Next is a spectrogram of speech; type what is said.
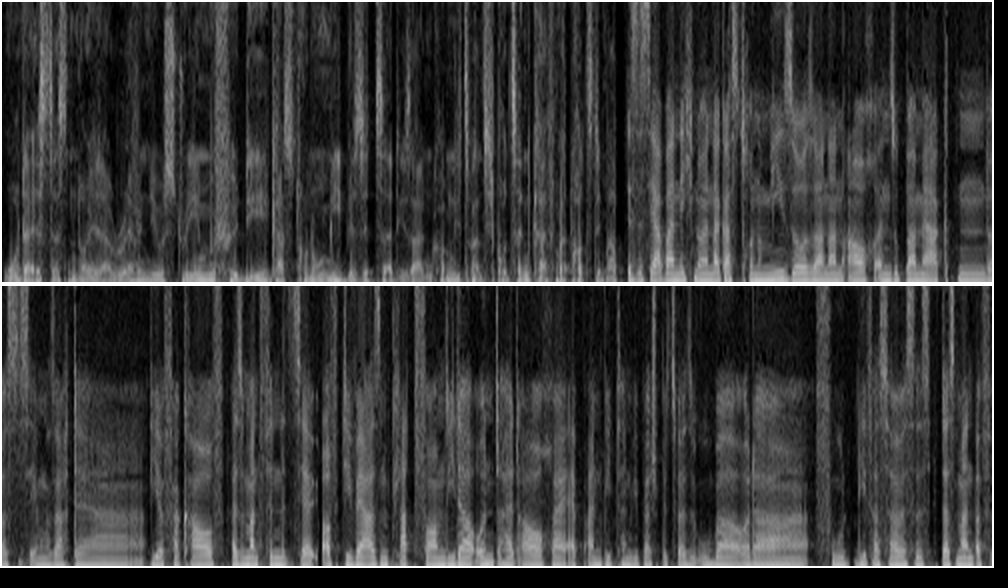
Oder ist das ein neuer Revenue-Stream für die Gastronomiebesitzer, die sagen, komm, die 20 Prozent greifen wir trotzdem ab? Es ist ja aber nicht nur in der Gastronomie so, sondern auch in Supermärkten. Du hast es eben gesagt, der Bierverkauf. Also man findet es ja auf diversen Plattformen wieder und halt auch bei App-Anbietern wie beispielsweise Uber oder Food-Lieferservices, dass man auf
